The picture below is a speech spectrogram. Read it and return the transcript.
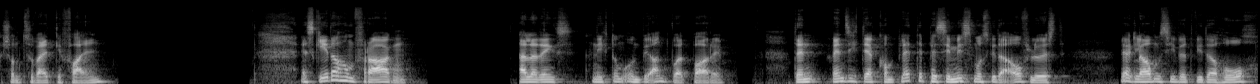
schon zu weit gefallen? Es geht auch um Fragen, allerdings nicht um unbeantwortbare. Denn wenn sich der komplette Pessimismus wieder auflöst, wer glauben Sie wird wieder hoch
